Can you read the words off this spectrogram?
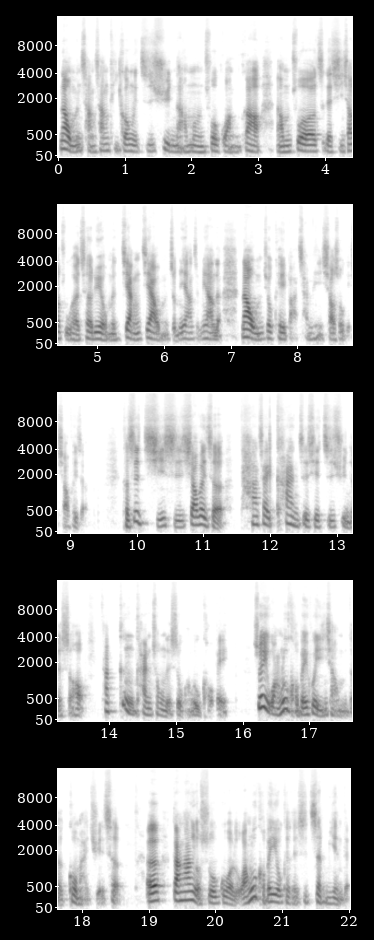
那我们厂商提供的资讯，然后我们做广告，然后我们做这个行销组合策略，我们降价，我们怎么样怎么样的，那我们就可以把产品销售给消费者。可是其实消费者他在看这些资讯的时候，他更看重的是网络口碑，所以网络口碑会影响我们的购买决策。而刚刚有说过了，网络口碑有可能是正面的，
